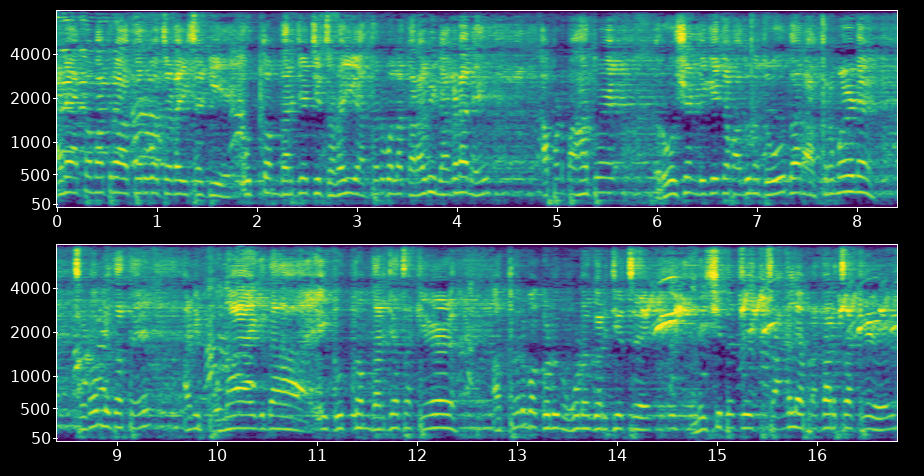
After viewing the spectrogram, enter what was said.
आणि आता मात्र अथर्व चढाईसाठी आहे. उत्तम दर्जाची चढाई अथर्वला करावी लागणार आहे. आपण पाहतोय रोशन डिगेच्या बाजूने जोरदार आक्रमण चढवलं जाते आणि पुन्हा एकदा एक उत्तम दर्जाचा खेळ अथर्वकडून होणं गरजेचं आहे. निश्चितच एक चांगल्या प्रकारचा खेळ.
